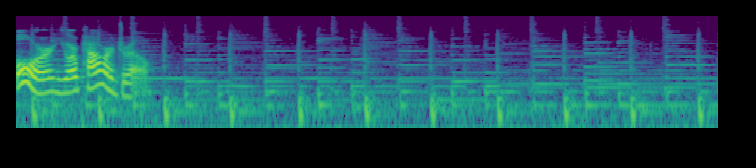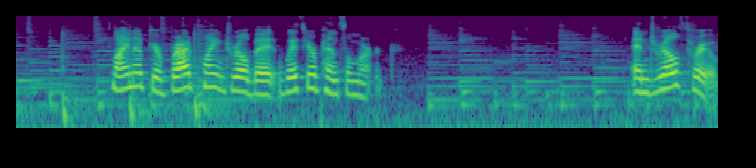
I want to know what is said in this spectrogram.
or your power drill. Line up your brad point drill bit with your pencil mark and drill through.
